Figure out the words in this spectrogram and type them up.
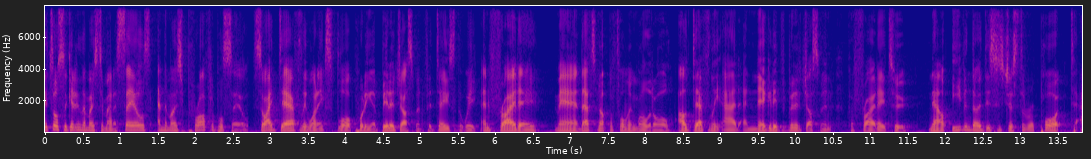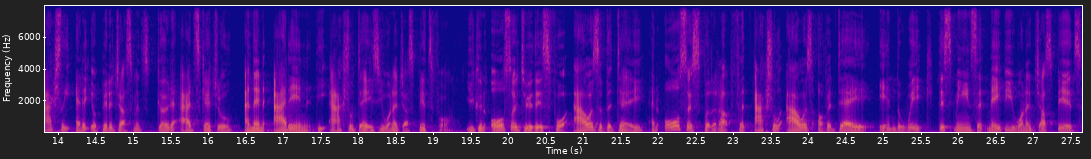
It's also getting the most amount of sales and the most profitable sale. So I definitely want to explore putting a bid adjustment for days of the week. And Friday, man, that's not performing well at all. I'll definitely add a negative bid adjustment for Friday too. Now, even though this is just the report, to actually edit your bid adjustments, go to ad schedule and then add in the actual days you want to adjust bids for. You can also do this for hours of the day and also split it up for actual hours of a day in the week. This means that maybe you want to adjust bids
